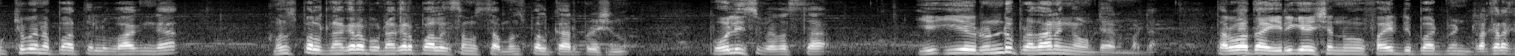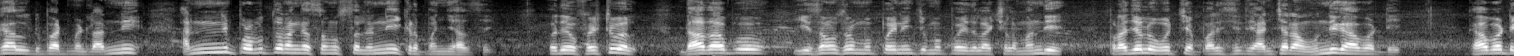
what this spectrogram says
ముఖ్యమైన పాత్రలో భాగంగా మున్సిపల్ నగర నగరపాలక సంస్థ మున్సిపల్ కార్పొరేషన్ పోలీసు వ్యవస్థ ఈ ఈ రెండు ప్రధానంగా ఉంటాయన్నమాట. తర్వాత ఇరిగేషను ఫైర్ డిపార్ట్మెంట్ రకరకాల డిపార్ట్మెంట్లు అన్ని అన్ని ప్రభుత్వ రంగ సంస్థలన్నీ ఇక్కడ పనిచేస్తాయి. అదే ఫెస్టివల్ దాదాపు ఈ సంవత్సరం ముప్పై నుంచి ముప్పై ఐదు లక్షల మంది ప్రజలు వచ్చే పరిస్థితి అంచనా ఉంది కాబట్టి కాబట్టి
